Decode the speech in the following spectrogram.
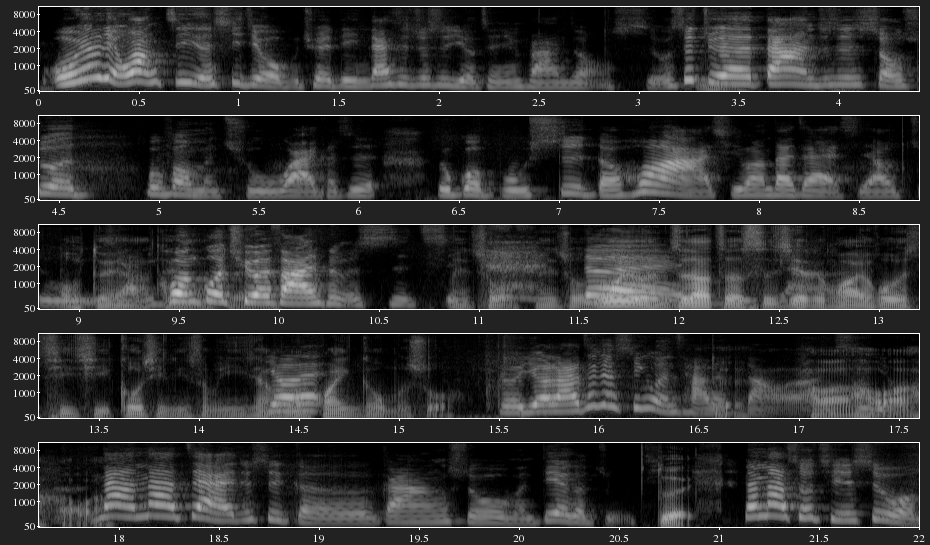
我有点忘记了细节，我不确定，但是就是有曾经发生这种事。我是觉嗯得，当然就是手术的部分我们除外，可是如果不是的话，希望大家也是要注意一下，你哦对啊对啊混过去会发生什么事情没。错，没错。如果有人知道这个事件的话，或者提起勾起你什么印象的话，欢迎跟我们说。对，有啦，这个新闻查得到啊。好啊好啊好啊那那再来就是个刚刚说我们第二个主题。对。那那时候其实是我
